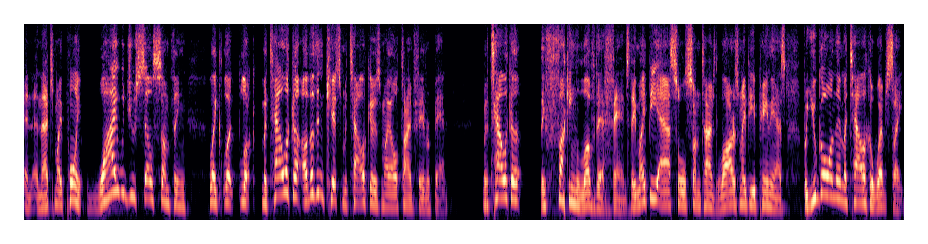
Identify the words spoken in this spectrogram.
And and that's my point. Why would you sell something like look look Metallica? Other than Kiss, Metallica is my all time favorite band. Metallica, they fucking love their fans. They might be assholes sometimes. Lars might be a pain in the ass, but you go on their Metallica website,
